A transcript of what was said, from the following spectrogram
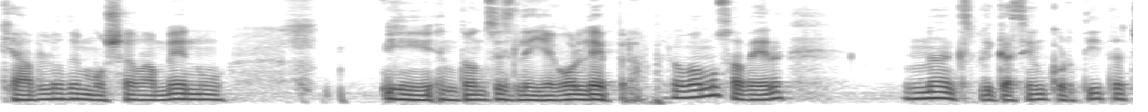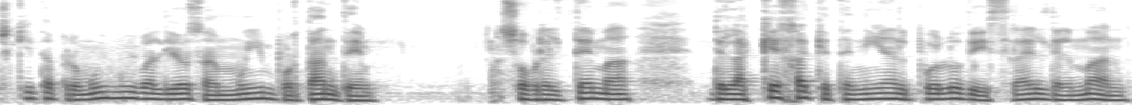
que habló de Moshe Rabenu, y entonces le llegó lepra. Pero vamos a ver una explicación cortita, chiquita, pero muy, muy valiosa, muy importante, sobre el tema de la queja que tenía el pueblo de Israel del man,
